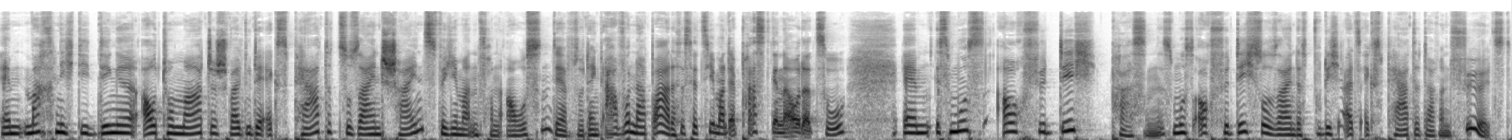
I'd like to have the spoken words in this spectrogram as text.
Ähm, mach nicht die Dinge automatisch, weil du der Experte zu sein scheinst für jemanden von außen, der so denkt, ah wunderbar, das ist jetzt jemand, der passt genau dazu. Ähm, es muss auch für dich passen. Es muss auch für dich so sein, dass du dich als Experte darin fühlst.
